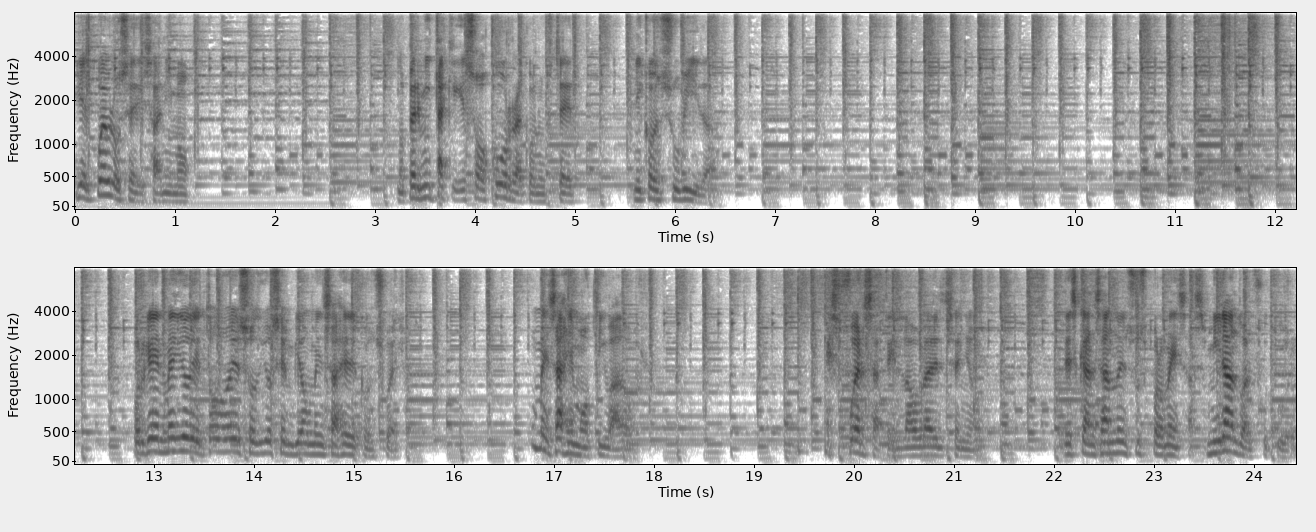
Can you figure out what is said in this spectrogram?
Y el pueblo se desanimó. No permita que eso ocurra con usted, ni con su vida. Porque en medio de todo eso Dios envía un mensaje de consuelo. Un mensaje motivador. Esfuérzate en la obra del Señor, descansando en sus promesas, mirando al futuro.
